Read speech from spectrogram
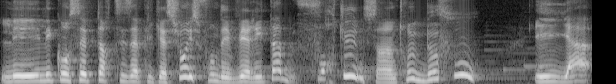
les, concepteurs de ces applications, ils se font des véritables fortunes. C'est un truc de fou. Et il n'y a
